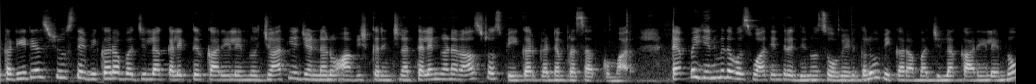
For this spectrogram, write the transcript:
ఇక డీటెయిల్స్ చూస్తే వికారాబాద్ జిల్లా కలెక్టర్ కార్యాలయంలో జాతీయ జెండాను ఆవిష్కరించిన తెలంగాణ రాష్ట్ర స్పీకర్ గడ్డం ప్రసాద్ కుమార్. డెబ్బై ఎనిమిదవ స్వాతంత్ర దినోత్సవ వేడుకలు వికారాబాద్ జిల్లా కార్యాలయంలో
